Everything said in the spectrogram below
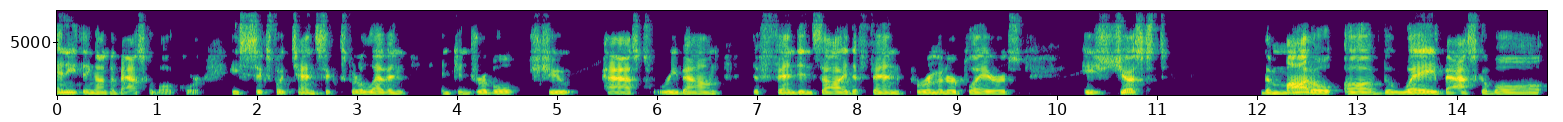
anything on the basketball court. He's six foot ten, six foot eleven, and can dribble, shoot, pass, rebound, defend inside, defend perimeter players. He's just the model of the way basketball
